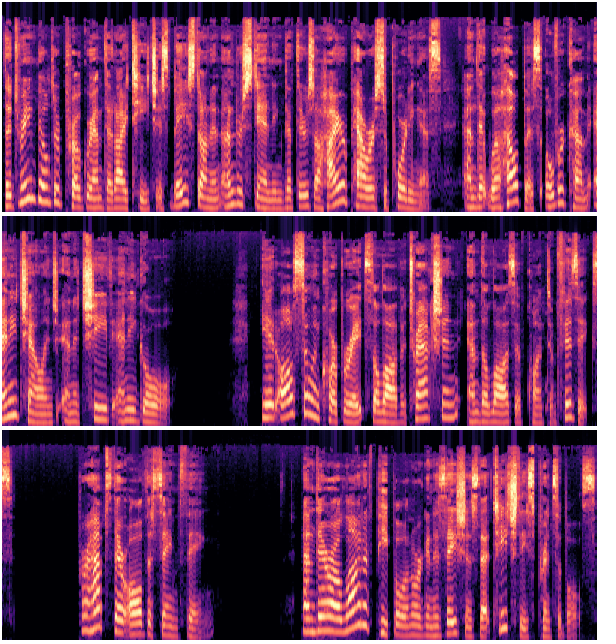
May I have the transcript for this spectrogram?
The Dream Builder program that I teach is based on an understanding that there's a higher power supporting us and that will help us overcome any challenge and achieve any goal. It also incorporates the law of attraction and the laws of quantum physics. Perhaps they're all the same thing. And there are a lot of people and organizations that teach these principles.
